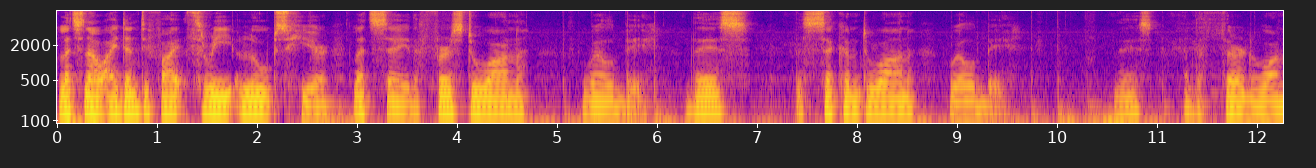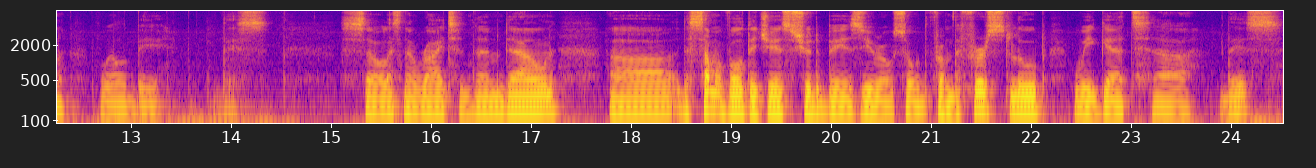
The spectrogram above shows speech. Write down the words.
Let's now identify three loops here. Let's say the first one will be this, the second one will be this, and the third one will be this. So let's now write them down. Uh, the sum of voltages should be zero. So from the first loop we get uh, this.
